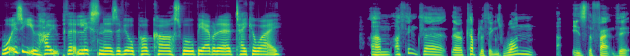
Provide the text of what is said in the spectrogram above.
what is it you hope that listeners of your podcast will be able to take away? Um, i think there there are a couple of things. One uh, is the fact that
